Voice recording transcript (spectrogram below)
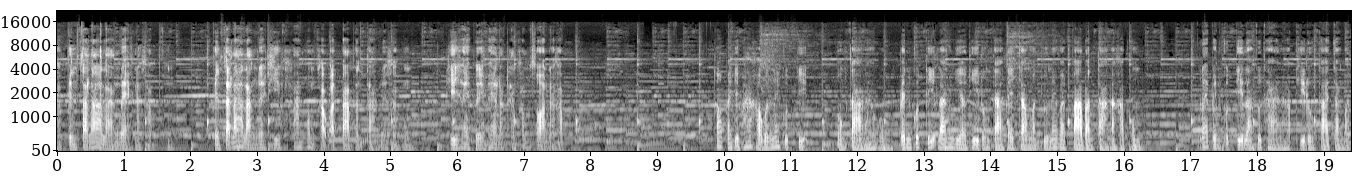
ครับ เป็นศาลาหลังแรกนะครับผมเป็นศาลาหลังแรกที่สร้างพร้อมกับวัดป่าบันตากด้วยครับผมที่ใช้เผยแพร่หลักธรรมคำสอนนะครับ ต่อไปสิพาคเขาเบิ่งในกุฏิหลวงตานะครับผมเป็นกุฏิหลังเดียวที่หลวงตาเคยจำวัดอยู่ในวัดป่าบันตานะครับผมและเป็นกุฏิหลังสุดท้ายนะครับ ที่หลวงตาจำวัด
